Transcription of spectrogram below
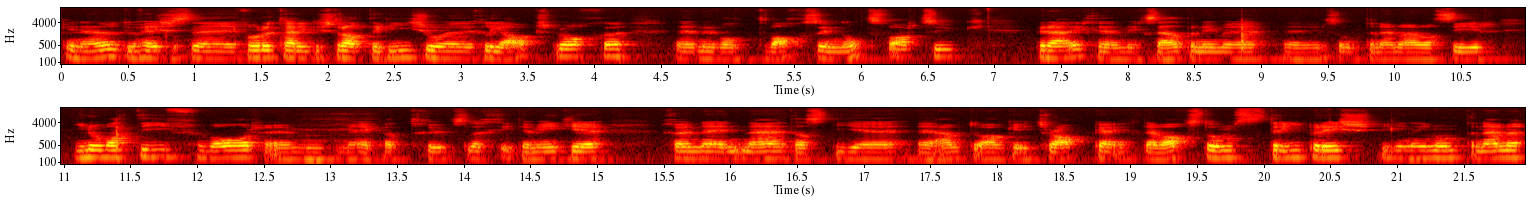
Genau, du hast es äh, vorher in der Strategie schon ein bisschen angesprochen. Äh, man will wachsen im Nutzfahrzeugbereich. Äh, ich selber nehme äh, das Unternehmen auch als sehr innovativ wahr. Ähm, man hat gerade kürzlich in den Medien können entnehmen, dass die äh, Auto AG Truck äh, der Wachstumstreiber ist bei ihnen im Unternehmen,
